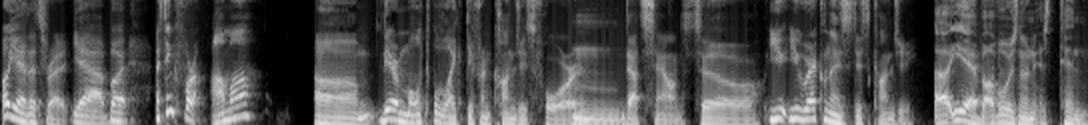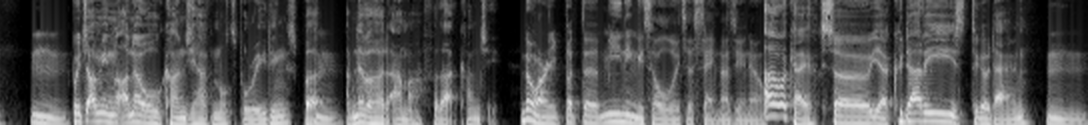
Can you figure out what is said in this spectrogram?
Oh yeah, that's right. Yeah, but I think for ama, um, there are multiple like different kanjis for Mm. that sound. So you you recognize this kanji? Uh, yeah, but I've always known it as ten. Mm. Which, I mean, I know all kanji have multiple readings, but Mm. I've never heard ama for that kanji. Don't worry, but the meaning is always the same, as you know. Oh, okay. So, yeah, kudari is to go down, Mm.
